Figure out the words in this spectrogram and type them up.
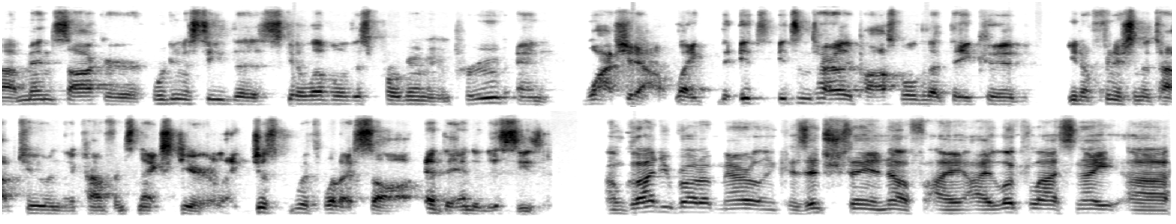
uh, men's soccer, we're going to see the skill level of this program improve and watch out. Like it's it's entirely possible that they could you know finish in the top two in the conference next year. Like just with what I saw at the end of this season. I'm glad you brought up Maryland because, interesting enough, I, I looked last night. Uh,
